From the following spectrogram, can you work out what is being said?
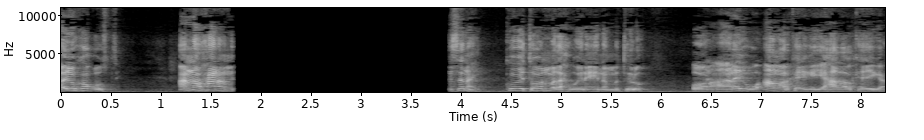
Ayuu ka quustay. Anna waxaan aaminsanahay kow toban madaxweyne inaan matelo oon anigu amarkayga iyo hadalkayga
